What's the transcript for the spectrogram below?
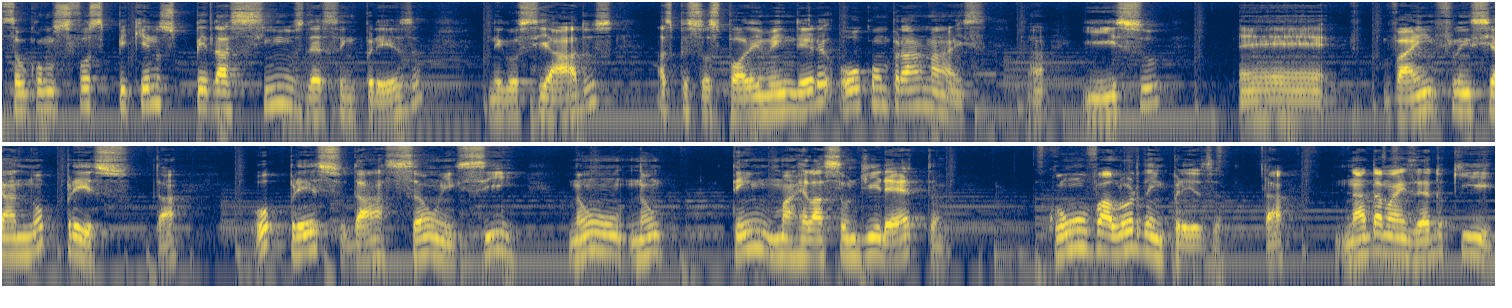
são como se fossem pequenos pedacinhos dessa empresa negociados. As pessoas podem vender ou comprar mais, tá? e isso é, vai influenciar no preço. Tá? O preço da ação em si não, não tem uma relação direta com o valor da empresa. Tá? Nada mais é do que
